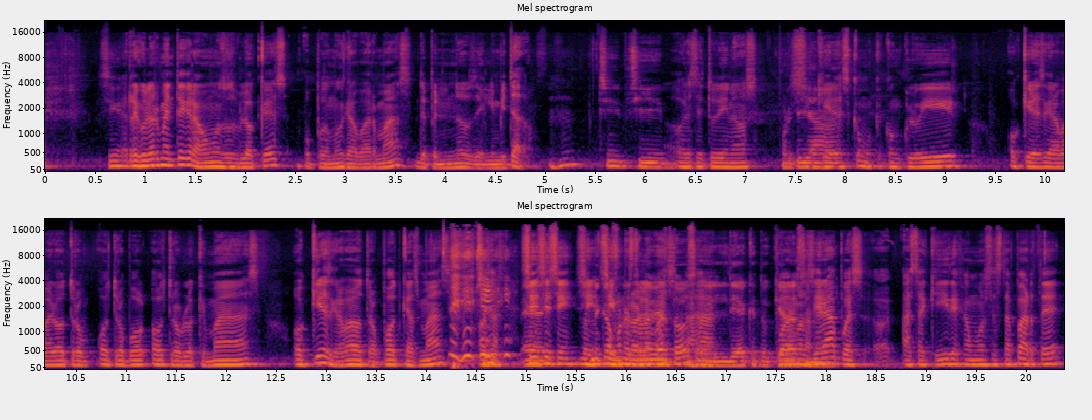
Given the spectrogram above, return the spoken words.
Sí, regularmente grabamos dos bloques o podemos grabar más dependiendo del invitado. sí, sí, Ahora sí tú dinos Porque si ya- quieres como que concluir o quieres grabar otro otro otro bloque más o quieres grabar otro podcast más. O sea, sí, eh, sí, sí, Los sin- sin micrófonos están abiertos Ajá. el día que tú quieras. Podemos decir, ah, pues hasta aquí dejamos esta parte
